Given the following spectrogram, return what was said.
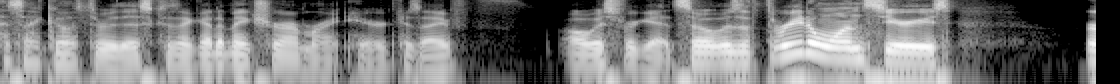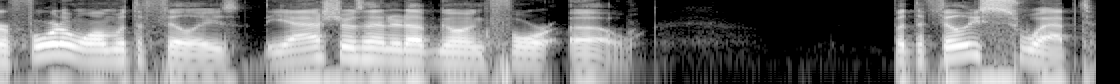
as I go through this because I got to make sure I'm right here because I always forget. So it was a three to one series or four to one with the Phillies. The Astros ended up going 4-0. but the Phillies swept,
